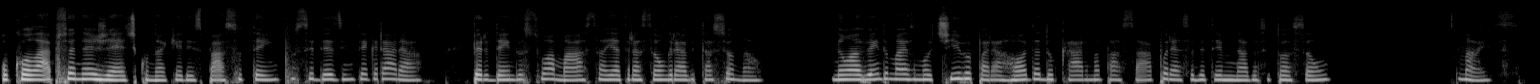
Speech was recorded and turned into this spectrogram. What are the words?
O colapso energético naquele espaço-tempo se desintegrará, perdendo sua massa e atração gravitacional, não havendo mais motivo para a roda do karma passar por essa determinada situação mais.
